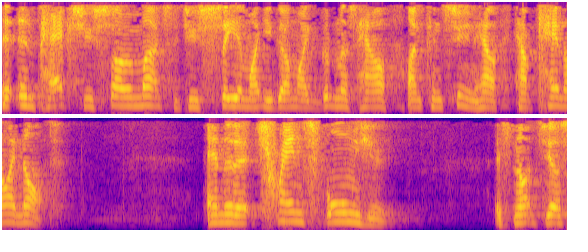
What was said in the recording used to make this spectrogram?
it impacts you so much that you see him like you go, my goodness, how I'm consumed, how, how can I not? And that it transforms you. It's not just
